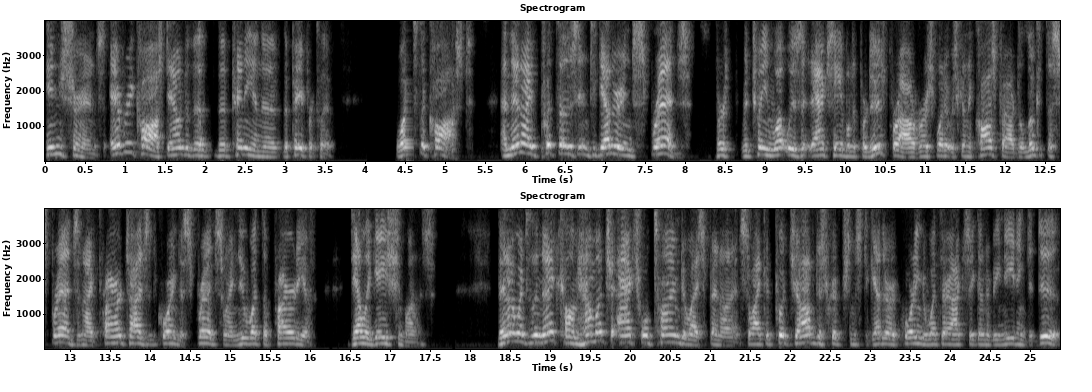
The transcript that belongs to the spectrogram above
insurance, every cost down to the, the penny and the, the paperclip. What's the cost? And then I put those in together in spreads between what was it actually able to produce per hour versus what it was going to cost per hour to look at the spreads. And I prioritized it according to spreads. So I knew what the priority of delegation was. Then I went to the next column. How much actual time do I spend on it? So I could put job descriptions together according to what they're actually going to be needing to do.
